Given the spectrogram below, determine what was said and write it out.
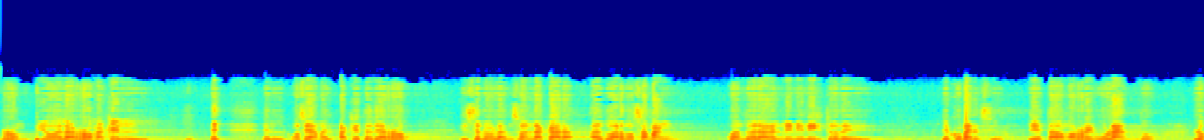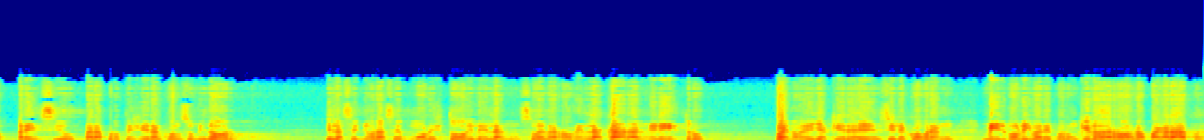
rompió el arroz aquel, el, ¿cómo se llama? El paquete de arroz y se lo lanzó en la cara a Eduardo Samán, cuando era mi ministro de, de Comercio. Y estábamos regulando los precios para proteger al consumidor. Y la señora se molestó y le lanzó el arroz en la cara al ministro. Bueno, ella quiere, eh, si le cobran mil bolívares por un kilo de arroz, los pagará, pues.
